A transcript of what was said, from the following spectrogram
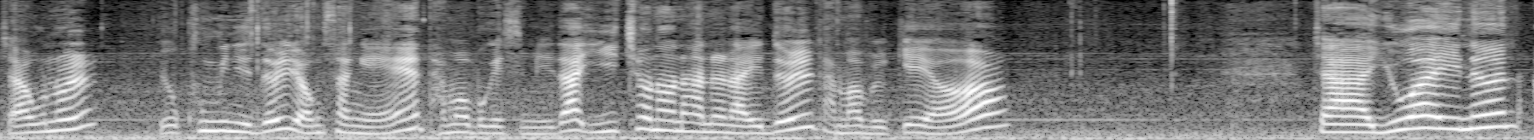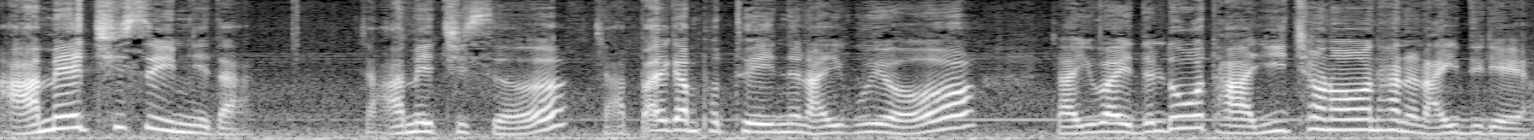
자, 오늘 요 국민이들 영상에 담아보겠습니다. 2,000원 하는 아이들 담아볼게요. 자, 요 아이는 아메치스입니다. 자, 아메치스. 자, 빨간 포트에 있는 아이고요. 자, 이 아이들도 다 2,000원 하는 아이들이에요.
